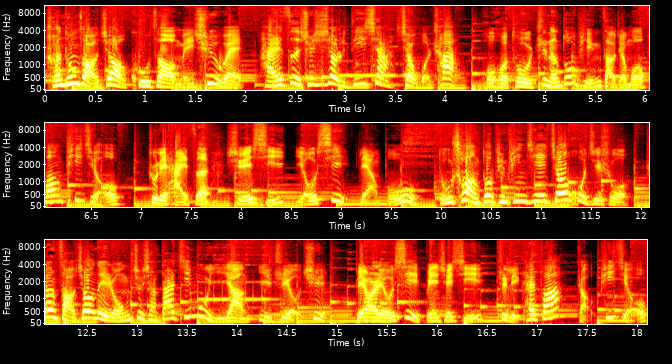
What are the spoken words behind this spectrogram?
传统早教枯燥没趣味，孩子学习效率低下，效果差。火火兔智能多屏早教魔方 P 九。助力孩子学习、游戏两不误，独创多屏拼接交互技术，让早教内容就像搭积木一样益智有趣。边玩游戏边学习，智力开发找 P 九。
